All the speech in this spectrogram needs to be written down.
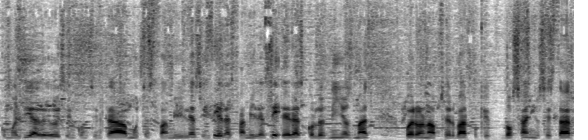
como el día de hoy se han concentrado muchas familias, enteras, familias enteras, con los niños más, fueron a observar porque dos años estar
